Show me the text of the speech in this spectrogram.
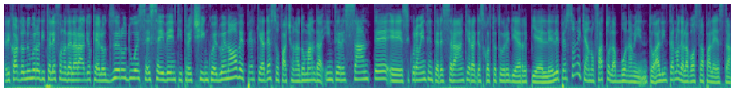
Ricordo il numero di telefono della radio che è lo 026620 3529 perché adesso faccio una domanda interessante e sicuramente interesserà anche i radioascoltatori di RPL. Le persone che hanno fatto l'abbonamento all'interno della vostra palestra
